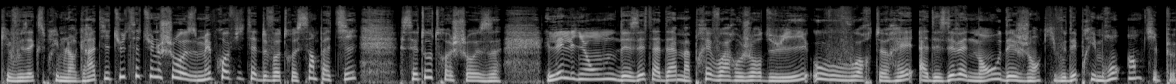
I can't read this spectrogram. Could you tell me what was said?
Qu'ils vous expriment leur gratitude, c'est une chose, mais profiter de votre sympathie, c'est autre chose. Les lions, des états d'âme à prévoir aujourd'hui, où vous vous heurterez à des événements ou des gens qui vous déprimeront un petit peu.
